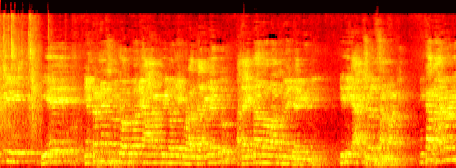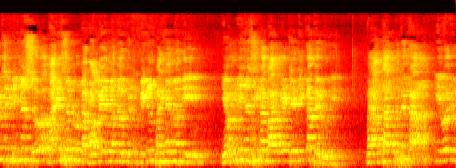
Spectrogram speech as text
ఇది ఏ ఇంటర్నేషనల్ క్లబ్లోని ఆర్ఎంపీలోని కూడా జరగలేదు. అది ఐకాన్లో మాత్రమే జరిగింది. ఇది యాక్చువల్స్ అన్నమాట ఇంకా రానివాడి బిజినెస్ బాధ్యతలు ఉంటారు. నలభై ఐదు మంది మిగిలిన పదిహేను మంది ఎవరి బిజినెస్ ఇంకా కార్పొరేట్ చేసి ఇంకా పెరుగుతుంది. మరి అంత అద్భుతంగా ఈ రోజు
